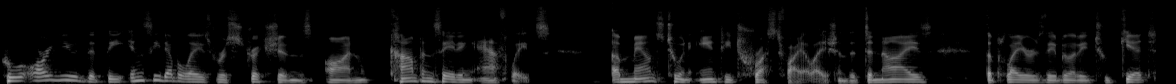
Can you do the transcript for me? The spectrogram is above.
who argued that the NCAA's restrictions on compensating athletes amounts to an antitrust violation that denies the players the ability to get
